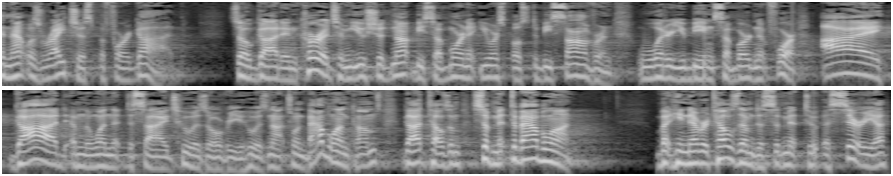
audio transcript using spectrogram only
and that was righteous before God. So God encouraged him, you should not be subordinate. You are supposed to be sovereign. What are you being subordinate for? I, God, am the one that decides who is over you, who is not. So when Babylon comes, God tells them, submit to Babylon. But he never tells them to submit to Assyria.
